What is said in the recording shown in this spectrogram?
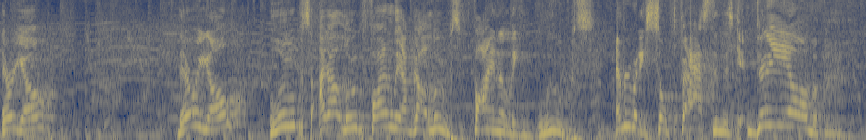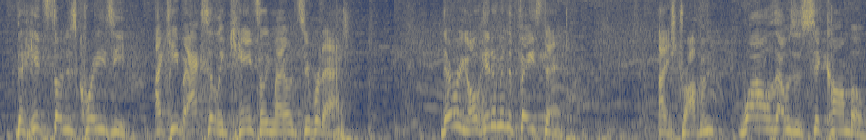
There we go. There we go. Loops. I got loops. Finally, I've got loops. Finally, loops. Everybody's so fast in this game. Damn! The hit stun is crazy. I keep accidentally canceling my own Super Dash. There we go. Hit him in the face then. Nice. Drop him. Wow, that was a sick combo.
